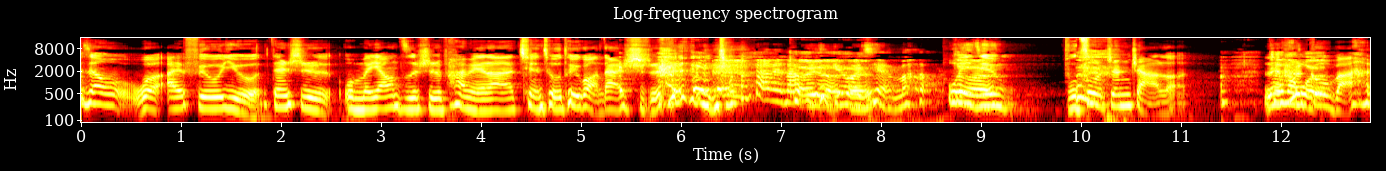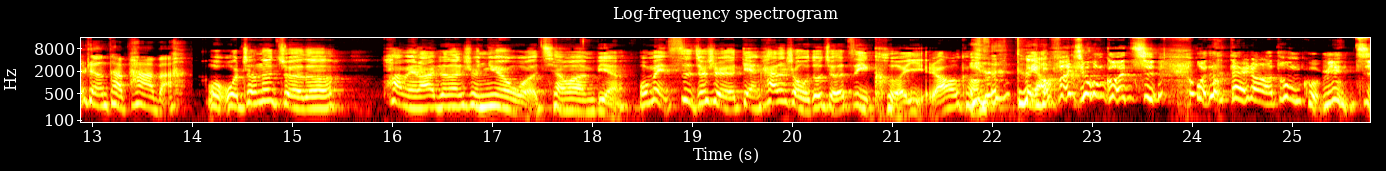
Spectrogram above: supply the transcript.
像我 I feel you，但是我们央子是帕梅拉全球推广大使，你知道帕梅拉可以给我钱吗？我已经不做挣扎了，Let her go 吧，让他怕吧。我我真的觉得。帕梅拉真的是虐我千万遍，我每次就是点开的时候，我都觉得自己可以，然后可能 两分钟过去，我就戴上了痛苦面具。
